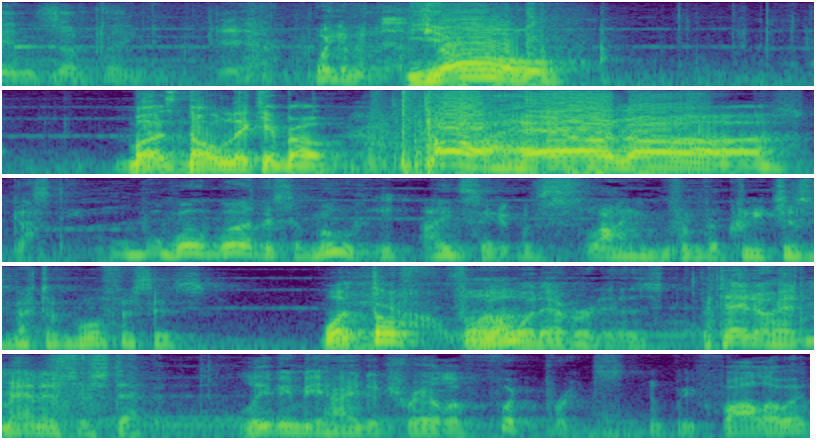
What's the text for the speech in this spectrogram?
In something. Wait a minute. Yo. Buzz, don't lick it, bro. Oh, hell no. Disgusting. Well, were this a movie, I'd say it was slime from the creature's metamorphosis. What the Well, fuck? whatever it is, Potato Head managed to step in it, leaving behind a trail of footprints. If we follow it,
